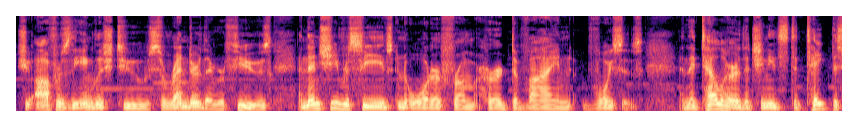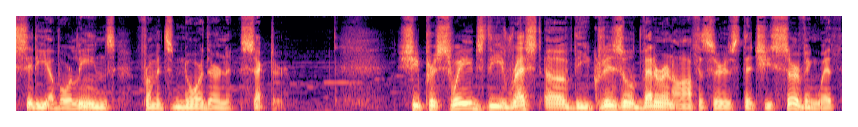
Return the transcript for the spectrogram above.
She offers the English to surrender. They refuse, and then she receives an order from her divine voices, and they tell her that she needs to take the city of Orleans from its northern sector. She persuades the rest of the grizzled veteran officers that she's serving with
